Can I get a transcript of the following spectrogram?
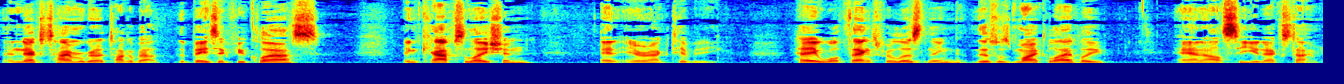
And next time we're going to talk about the basic view class, encapsulation, and interactivity. Hey, well, thanks for listening. This was Mike Lively, and I'll see you next time.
